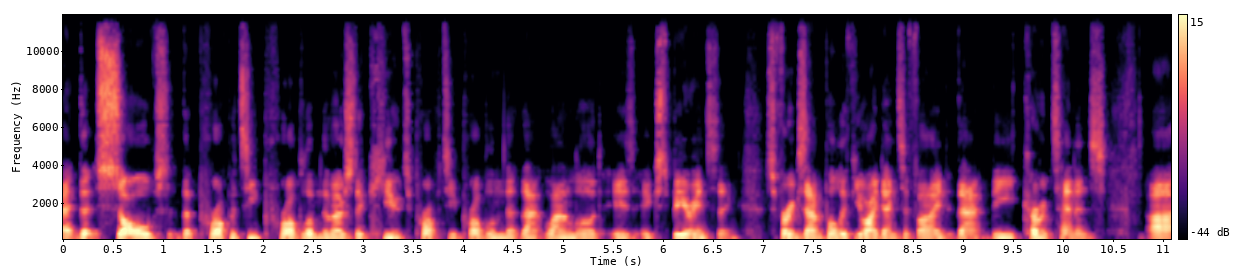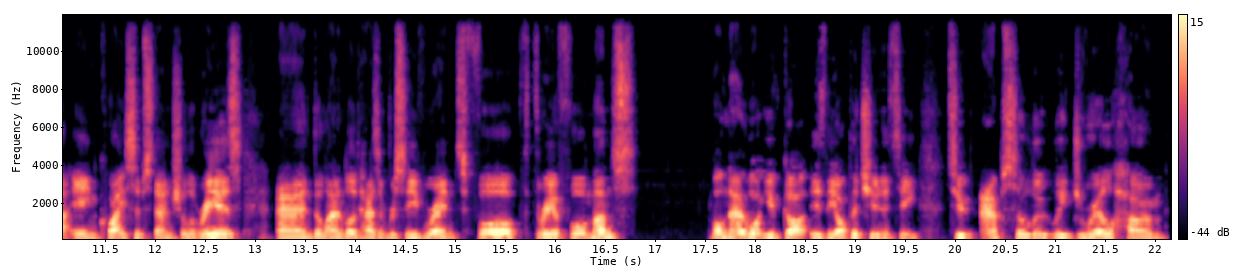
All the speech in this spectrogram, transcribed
uh, that solves the property problem, the most acute property problem that that landlord is experiencing. So for example, if you identified that the current tenants are in quite substantial arrears and the landlord hasn't received rent for three or four months, well, now what you've got is the opportunity to absolutely drill home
